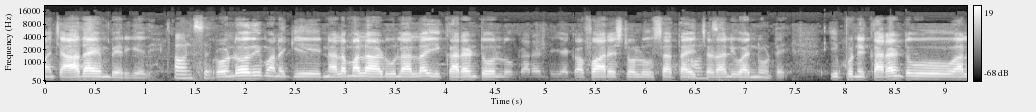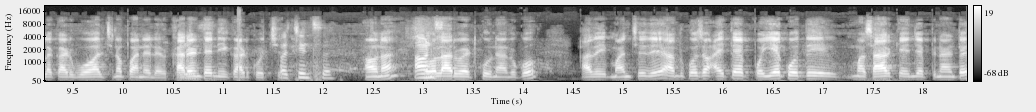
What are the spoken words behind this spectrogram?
మంచి ఆదాయం పెరిగేది. రెండోది మనకి నల్లమల అడవులలో ఈ కరెంట్ వాళ్ళు కరెంట్ ఇయ్యక ఫారెస్ట్ వాళ్ళు సతాయించడాలు ఇవన్నీ ఉంటాయి. ఇప్పుడు నీ కరెంటు వాళ్ళ కాడికి పోవాల్సిన పనే లేదు. కరెంటే నీ కాడికి వచ్చింది. అవునా? సోలార్ పెట్టుకునేందుకు అది మంచిది. అందుకోసం అయితే పొయ్యే కొద్దీ మా సార్కి ఏం చెప్పిన అంటే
